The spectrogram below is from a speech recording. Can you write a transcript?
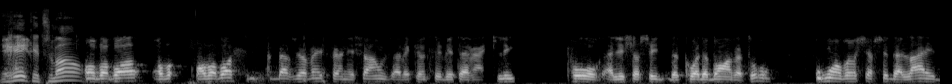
Eric, es-tu mort? On va voir, on va, on va voir si Bergevin fait un échange avec un de ses vétérans clés pour aller chercher de quoi de bon en retour, ou on va chercher de l'aide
